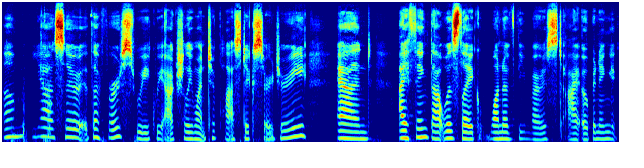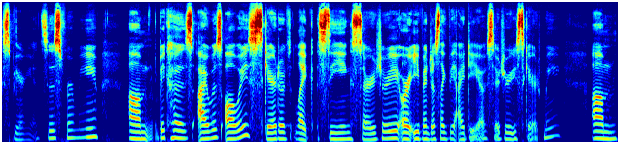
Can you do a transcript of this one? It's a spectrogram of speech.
Um, yeah, so the first week we actually went to plastic surgery and I think that was like one of the most eye-opening experiences for me. Um, because I was always scared of like seeing surgery or even just like the idea of surgery scared me. Um,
